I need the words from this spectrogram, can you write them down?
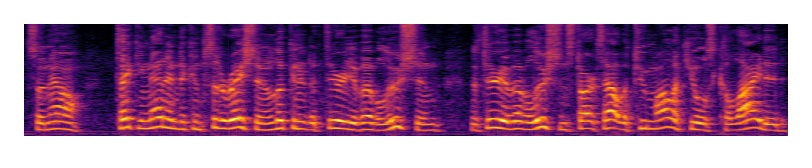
So now, taking that into consideration and looking at the theory of evolution, the theory of evolution starts out with two molecules collided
